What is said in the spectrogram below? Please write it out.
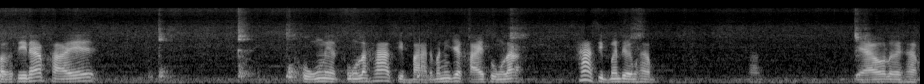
ปกตินะขายถุงเนี่ยถุงละห้าสิบาท วันนี้จะขายถุงละห้าสิบเหมือนเดิมครับแย้วเลยครับ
